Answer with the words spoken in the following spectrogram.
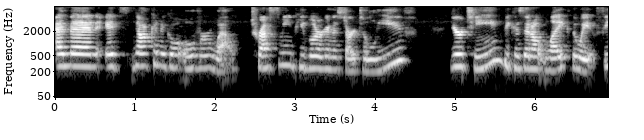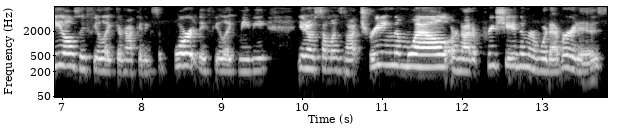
and then it's not going to go over well. Trust me, people are going to start to leave your team because they don't like the way it feels. They feel like they're not getting support. They feel like maybe, you know, someone's not treating them well or not appreciating them or whatever it is.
